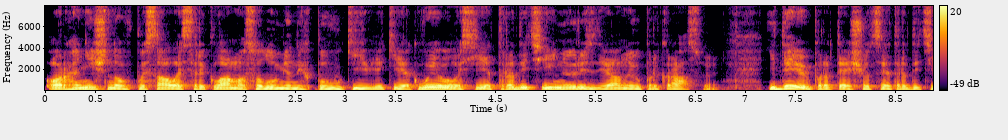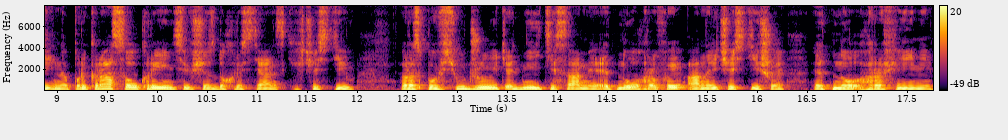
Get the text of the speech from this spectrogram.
органічно вписалась реклама солом'яних павуків, які, як виявилось, є традиційною різдвяною прикрасою. Ідею про те, що це традиційна прикраса українців ще з дохристиянських часів, розповсюджують одні й ті самі етнографи, а найчастіше етнографіні,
